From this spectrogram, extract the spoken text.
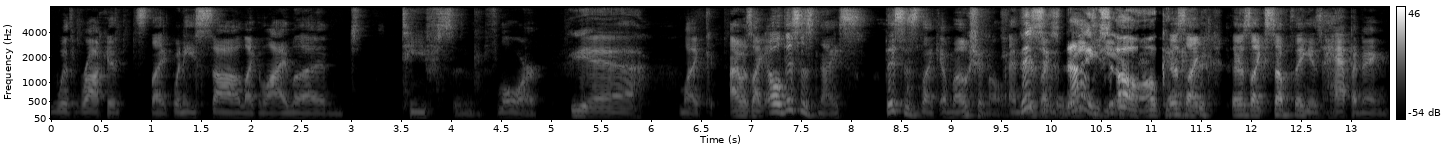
with Rockets, like when he saw like Lylla and Teefs and Floor. yeah, Like I was like, oh, this is nice. This is like emotional, and this there's, is nice. here. Oh, okay. there's like there's like something is happening,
